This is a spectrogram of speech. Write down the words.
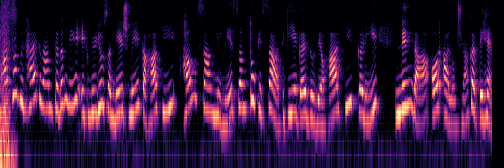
भाजपा विधायक राम कदम ने एक वीडियो संदेश में कहा कि हम सांगली में संतों के साथ किए गए दुर्व्यवहार की कड़ी निंदा और आलोचना करते हैं।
